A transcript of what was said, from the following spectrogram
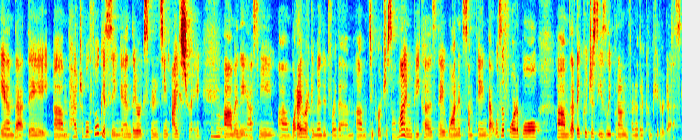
And that they um, had trouble focusing and they were experiencing eye strain. Mm-hmm. Um, and they asked me um, what I recommended for them um, to purchase online because they wanted something that was affordable, um, that they could just easily put on in front of their computer desk.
